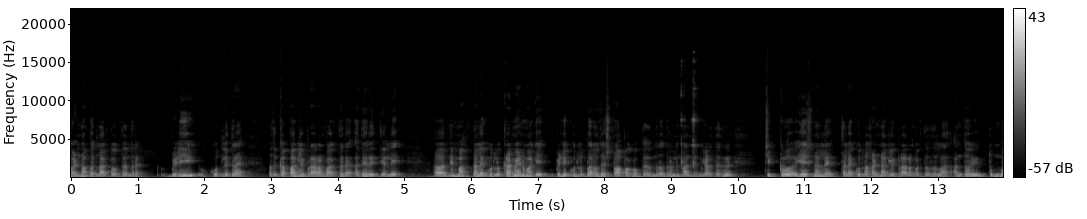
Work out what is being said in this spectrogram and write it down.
ಬಣ್ಣ ಬದಲಾಗ್ತಾ ಹೋಗ್ತದೆ ಅಂದರೆ ಬಿಳಿ ಕೂದಲಿದ್ರೆ ಅದು ಕಪ್ಪಾಗಲಿ ಪ್ರಾರಂಭ ಆಗ್ತದೆ. ಅದೇ ರೀತಿಯಲ್ಲಿ ನಿಮ್ಮ ತಲೆ ಕೂದಲು ಕ್ರಮೇಣವಾಗಿ ಬಿಳಿ ಕೂದಲು ಬರೋದೇ ಸ್ಟಾಪ್ ಆಗಿ ಹೋಗ್ತದೆ. ಅಂದರೆ ಅದರಲ್ಲಿ ನಾನು ನಿಮ್ಗೆ ಹೇಳ್ತಾ ಇದ್ದೀನಿ, ಚಿಕ್ಕ ಏಜ್ನಲ್ಲೇ ತಲೆ ಕೂದಲು ಹಣ್ಣಾಗಲಿ ಪ್ರಾರಂಭ ಆಗ್ತದಲ್ಲ, ಅಂಥವ್ರಿಗೆ ತುಂಬ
